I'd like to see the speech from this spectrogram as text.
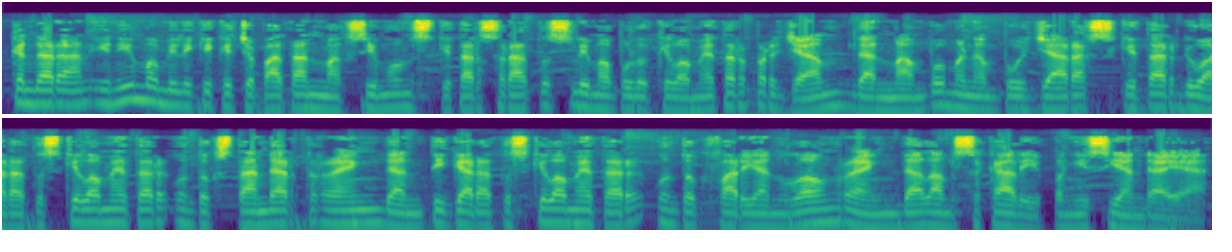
Kendaraan ini memiliki kecepatan maksimum sekitar 150 km per jam dan mampu menempuh jarak sekitar 200 km untuk standar range dan 300 km untuk varian long range dalam sekali pengisian daya.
